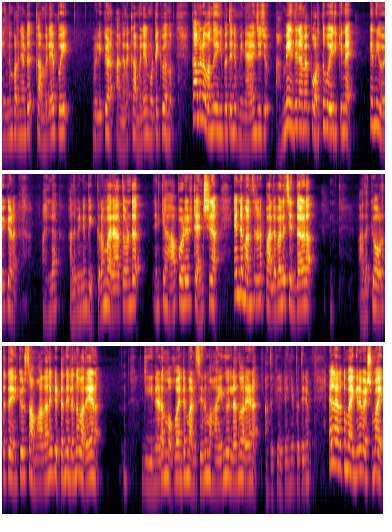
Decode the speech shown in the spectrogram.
എന്നും പറഞ്ഞുകൊണ്ട് കമലയെ പോയി വിളിക്കുകയാണ്. അങ്ങനെ കമല അങ്ങോട്ടേക്ക് വന്നു. കമല വന്നു കഴിഞ്ഞപ്പോഴത്തേനും വിനായകൻ ചോദിച്ചു അമ്മ എന്തിനാ അമ്മ പുറത്ത് പോയിരിക്കുന്നേ? എന്ന് ചോദിക്കുകയാണ്. അല്ല അത് പിന്നെ വിക്രം വരാത്തോണ്ട് എനിക്ക് ആ പോടെ ഒരു ടെൻഷനാണ് എന്റെ മനസ്സിലാണ് പല പല ചിന്തകളാണ് അതൊക്കെ ഓർത്തിട്ട് എനിക്കൊരു സമാധാനം കിട്ടുന്നില്ലെന്ന് പറയണം. ജീനയുടെ മുഖം എന്റെ മനസ്സിൽ നിന്ന് മായുന്നില്ല എന്ന് പറയണം. അത് കേട്ട് കഴിഞ്ഞപ്പോഴത്തേനും എല്ലാവർക്കും ഭയങ്കര വിഷമായി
